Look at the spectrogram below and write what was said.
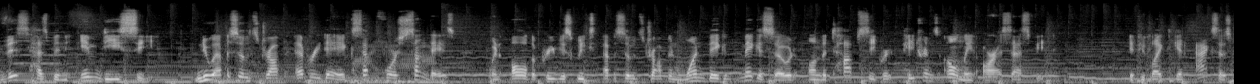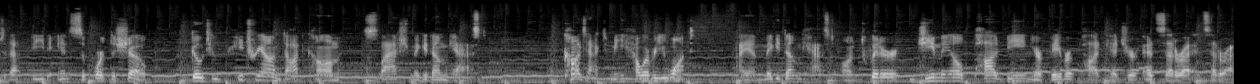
This has been MDC. New episodes drop every day except for Sundays, when all the previous week's episodes drop in one big megasode on the top secret patrons only RSS feed. If you'd like to get access to that feed and support the show, go to patreon.com slash megadumbcast. Contact me however you want. I am Megadumbcast on Twitter, Gmail, Podbean, your favorite podcatcher, etc., etc.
